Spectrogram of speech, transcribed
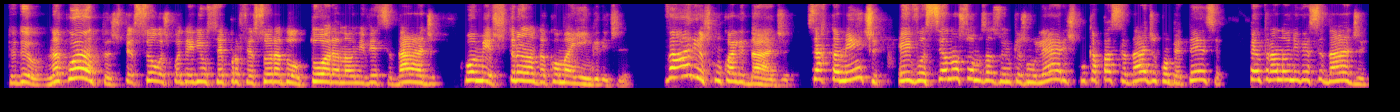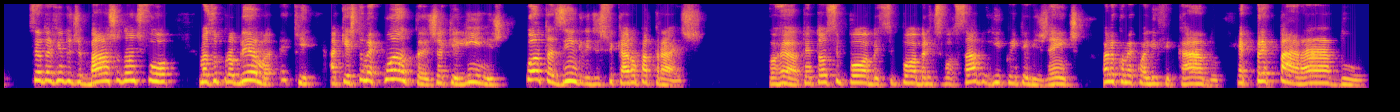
Entendeu? Na quantas pessoas poderiam ser professora doutora na universidade ou mestranda como a Ingrid? Várias com qualidade. Certamente, eu e você não somos as únicas mulheres com capacidade e competência para entrar na universidade, sendo vindo de baixo de onde for. Mas o problema é que a questão é quantas Jaquelines, quantas Ingrids ficaram para trás. Correto? Então, se pobre, se pobre, esforçado, rico, inteligente, olha como é qualificado, é preparado,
